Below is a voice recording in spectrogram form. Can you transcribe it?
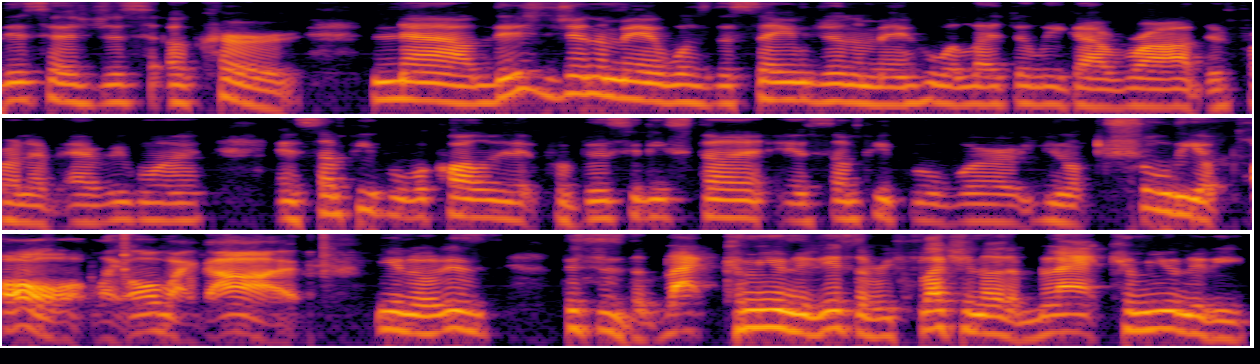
this has just occurred. Now, this gentleman was the same gentleman who allegedly got robbed in front of everyone, and some people were calling it publicity stunt, and some people were, you know, truly appalled, like, "Oh my God, you know this." This is the black community. It's a reflection of the black community.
